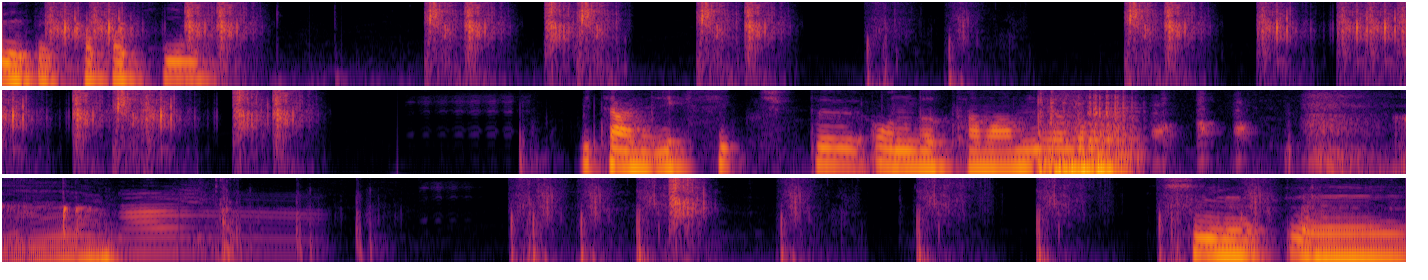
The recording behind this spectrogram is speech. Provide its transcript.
Şurayı da kapatayım. Bir tane eksik çıktı. Onu da tamamlayalım. Şimdi ee,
